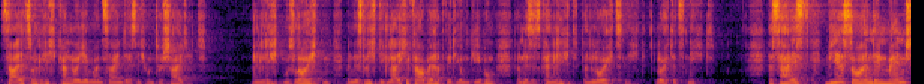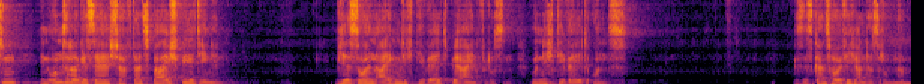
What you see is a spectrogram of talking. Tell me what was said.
Salz und Licht kann nur jemand sein, der sich unterscheidet. Ein Licht muss leuchten. Wenn das Licht die gleiche Farbe hat wie die Umgebung, dann ist es kein Licht, dann leuchtet es nicht. Leuchtet's nicht. Das heißt, wir sollen den Menschen in unserer Gesellschaft als Beispiel dienen. Wir sollen eigentlich die Welt beeinflussen und nicht die Welt uns. Es ist ganz häufig andersrum. Ne?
